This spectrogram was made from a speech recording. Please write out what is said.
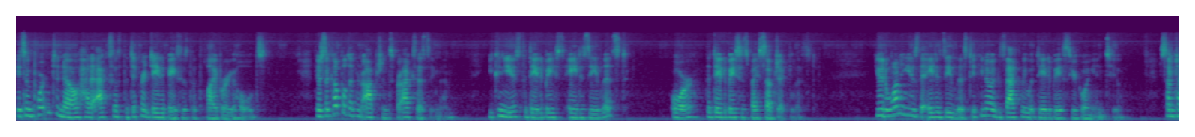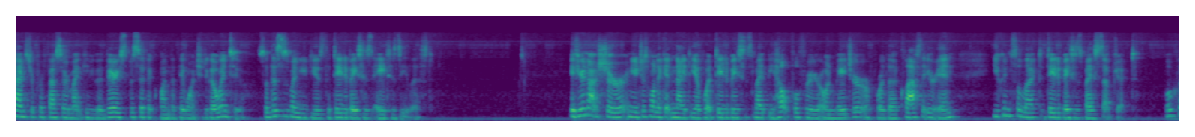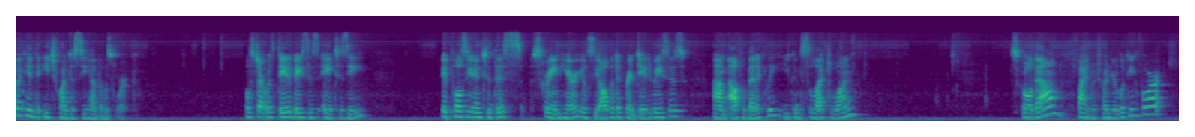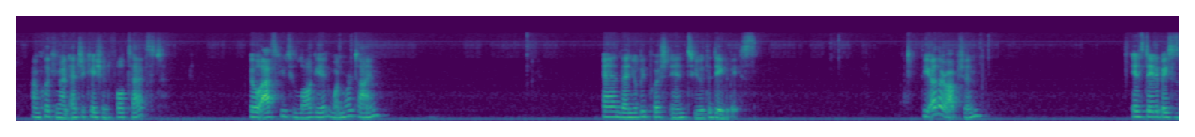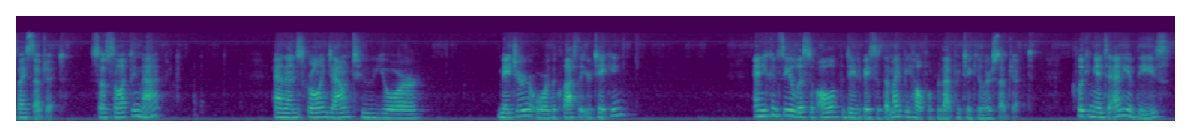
it's important to know how to access the different databases that the library holds. There's a couple different options for accessing them. You can use the database A to Z list or the databases by subject list. You would want to use the A to Z list if you know exactly what database you're going into. Sometimes your professor might give you a very specific one that they want you to go into. So this is when you'd use the databases A to Z list. If you're not sure and you just want to get an idea of what databases might be helpful for your own major or for the class that you're in, you can select databases by subject. We'll click into each one to see how those work. We'll start with databases A to Z. It pulls you into this screen here. You'll see all the different databases um, alphabetically. You can select one, scroll down, find which one you're looking for. I'm clicking on Education Full Text. It will ask you to log in one more time and then you'll be pushed into the database. The other option is databases by subject. So selecting that and then scrolling down to your major or the class that you're taking. And you can see a list of all of the databases that might be helpful for that particular subject. Clicking into any of these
